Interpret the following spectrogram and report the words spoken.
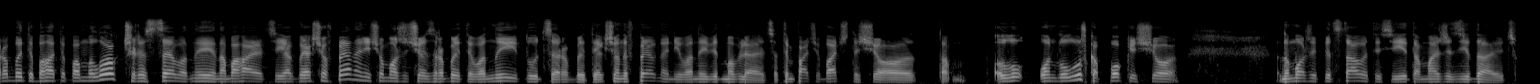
робити багато помилок. Через це вони намагаються, якби якщо впевнені, що можуть щось зробити, вони йдуть це робити. Якщо не впевнені, вони відмовляються. Тим паче, бачите, що там он Лулушка поки що не може підставитись, її там майже з'їдають.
